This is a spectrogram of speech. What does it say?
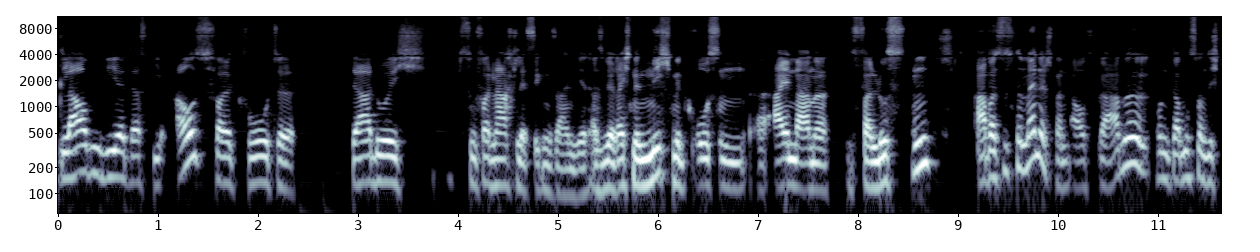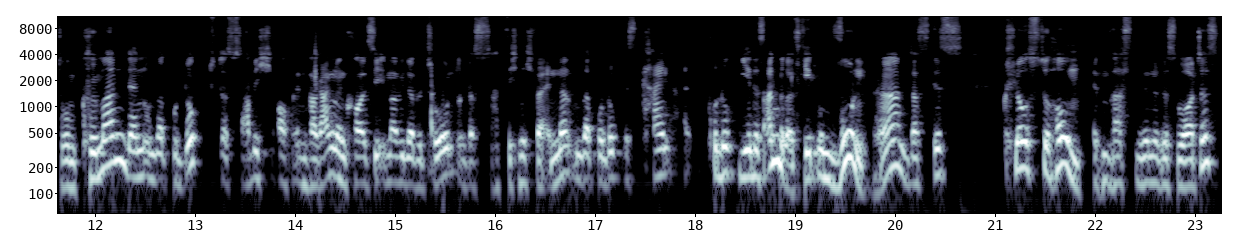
glauben wir, dass die Ausfallquote dadurch zu vernachlässigen sein wird. Also wir rechnen nicht mit großen äh, Einnahmeverlusten, aber es ist eine Managementaufgabe und da muss man sich drum kümmern, denn unser Produkt, das habe ich auch in vergangenen Calls hier immer wieder betont und das hat sich nicht verändert, unser Produkt ist kein Produkt wie jedes andere. Es geht um Wohnen. Ja? Das ist close to home im wahrsten Sinne des Wortes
